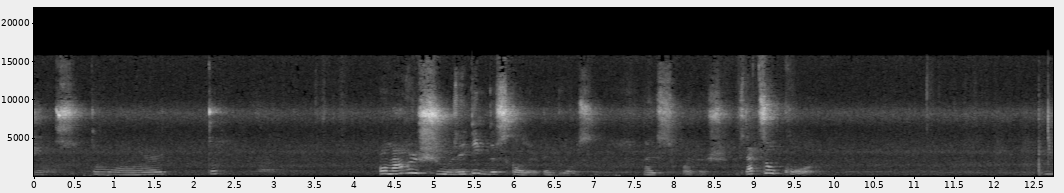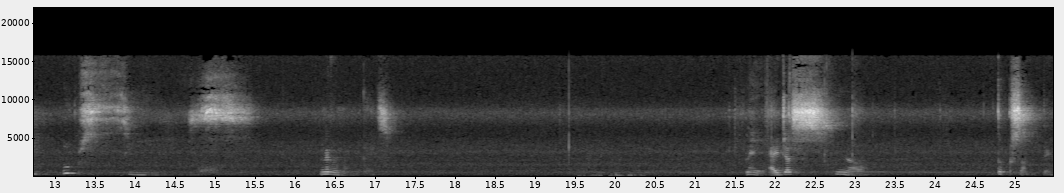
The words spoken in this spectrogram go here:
Let's. Oh, now her shoes. I think this color can be also nice for her shoes. That's so cool. Oopsies. Never mind, Hey, I just, you know, took something.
